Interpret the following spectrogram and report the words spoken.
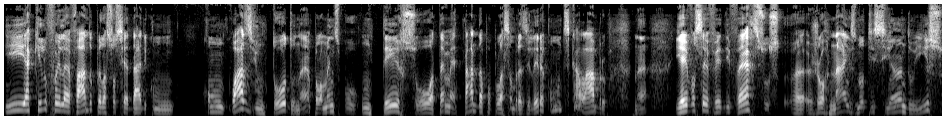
E aquilo foi levado pela sociedade como como um, quase um todo, né, pelo menos por um terço ou até metade da população brasileira, como um descalabro. Né? E aí você vê diversos uh, jornais noticiando isso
